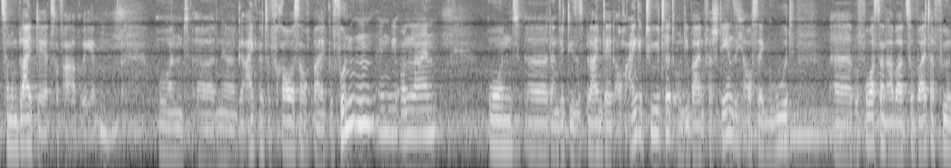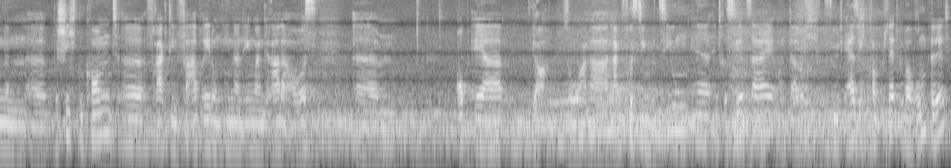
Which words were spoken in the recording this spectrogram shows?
zu einem Blind Date zu verabreden. Und äh, eine geeignete Frau ist auch bald gefunden, irgendwie online. Und äh, dann wird dieses Blind Date auch eingetütet und die beiden verstehen sich auch sehr gut. Äh, bevor es dann aber zu weiterführenden äh, Geschichten kommt, äh, fragt die Verabredung ihn dann irgendwann geradeaus, ähm, ob er ja, so an einer langfristigen Beziehung äh, interessiert sei. Und dadurch fühlt er sich komplett überrumpelt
